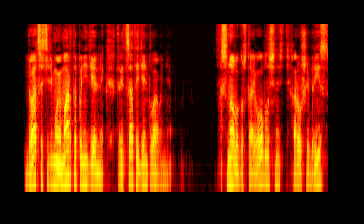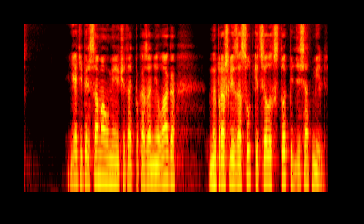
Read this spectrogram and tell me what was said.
27 марта, понедельник, 30-й день плавания. Снова густая облачность, хороший бриз. Я теперь сама умею читать показания лага. Мы прошли за сутки целых 150 миль.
